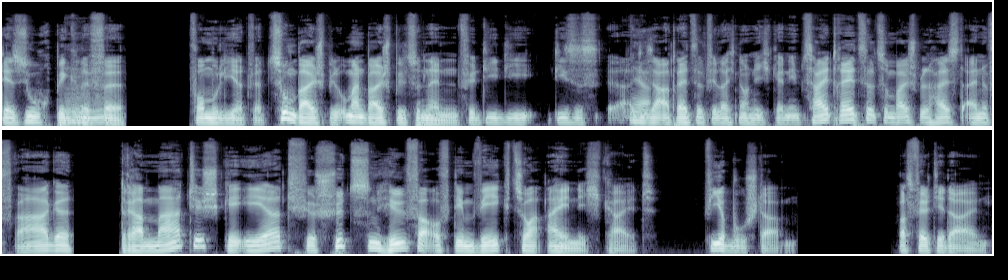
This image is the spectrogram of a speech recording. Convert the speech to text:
der Suchbegriffe Mhm. formuliert wird. Zum Beispiel, um ein Beispiel zu nennen, für die, die dieses, äh, Ja. diese Art Rätsel vielleicht noch nicht kennen. Im Zeiträtsel zum Beispiel heißt eine Frage dramatisch geehrt für Schützenhilfe auf dem Weg zur Einigkeit. Vier Buchstaben. Was fällt dir da ein?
